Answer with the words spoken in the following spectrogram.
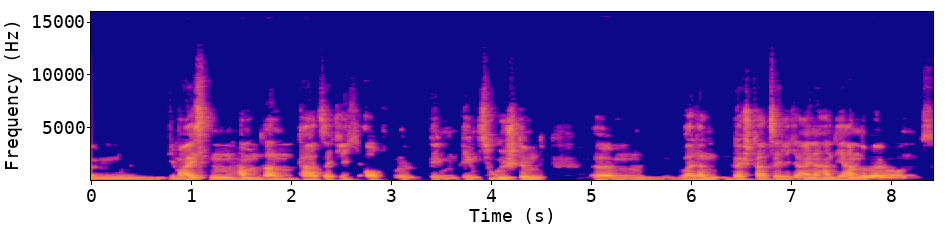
ähm, die meisten haben dann tatsächlich auch äh, dem, dem zugestimmt, ähm, weil dann wäscht tatsächlich eine Hand die andere und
